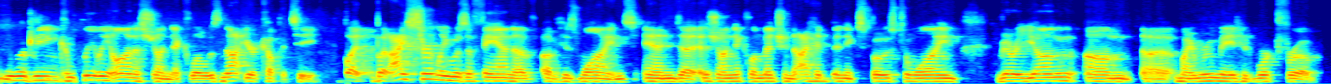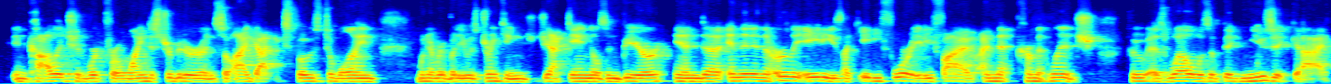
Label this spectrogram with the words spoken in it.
You were being completely honest, Jean Nicolas, was not your cup of tea but but I certainly was a fan of of his wines. And uh, as Jean Nicolas mentioned, I had been exposed to wine very young. Um, uh, my roommate had worked for a in college had worked for a wine distributor, and so I got exposed to wine when everybody was drinking Jack Daniels and beer. And uh, and then in the early '80s, like '84, '85, I met Kermit Lynch who as well was a big music guy.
